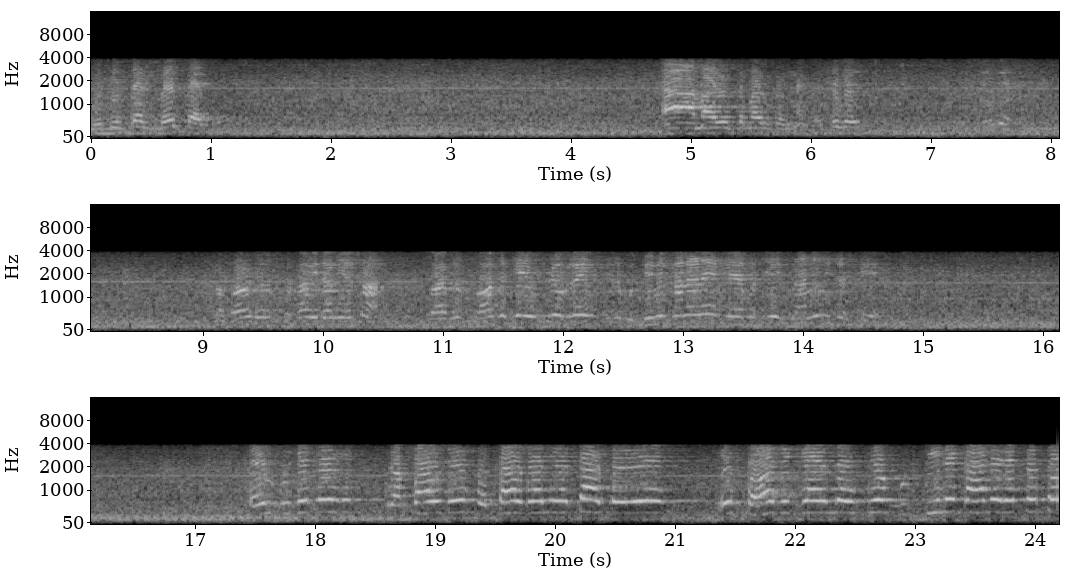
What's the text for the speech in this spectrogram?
બુદ્ધિ તક ભેદ પાડી હા અમારું તમારું કરી નાખે. શું કહ્યું? વિધાની હતા તો આપણે સો જગ્યાએ ઉપયોગ રહી એટલે બુદ્ધિને કારણે કે પછી જ્ઞાનીની દ્રષ્ટિએ? એમ પૂછે છે કે પ્રભાવદેવ સત્તાવધાની હતા તો એ એ સો જગ્યાએનો ઉપયોગ બુદ્ધિને કારણે રહેતો હતો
